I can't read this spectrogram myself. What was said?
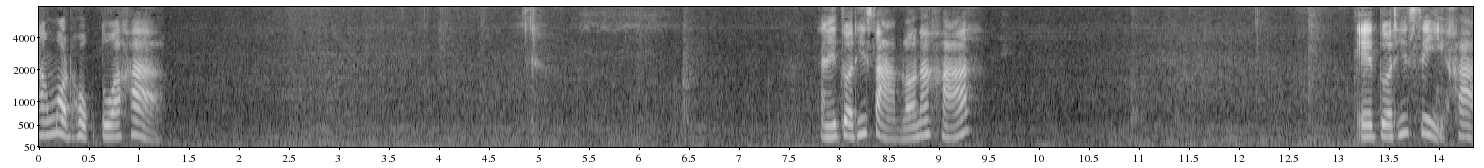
ทั้งหมด 6 ตัวค่ะอันนี้ตัวที่ 3 แล้วนะคะ A ตัวที่ 4 ค่ะ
